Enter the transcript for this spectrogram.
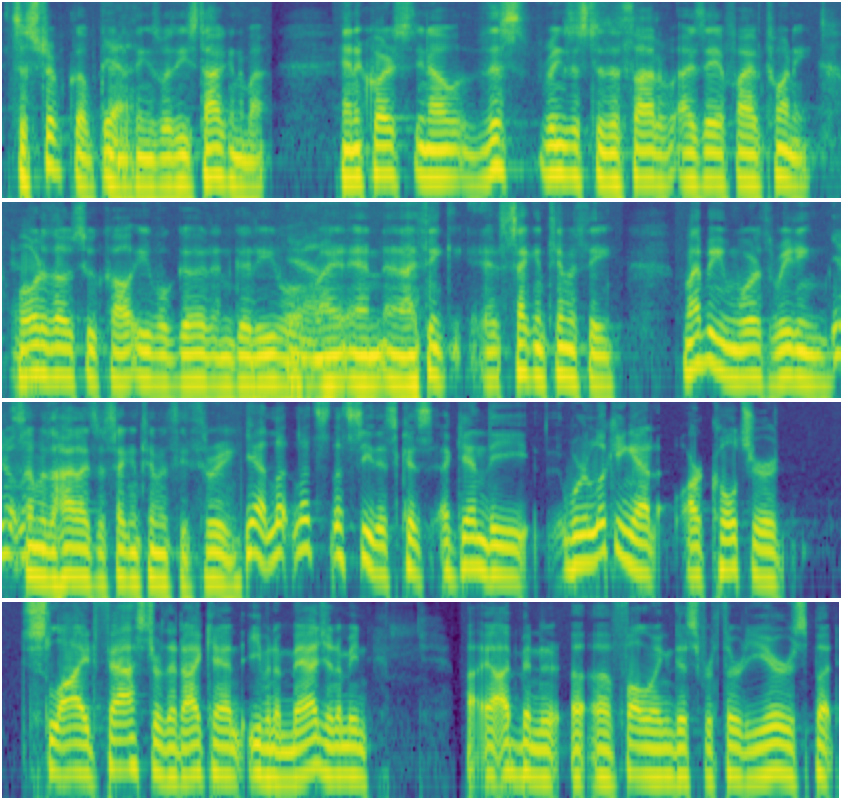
It's a strip club kind Yeah. of thing, is what he's talking about. And of course, you know, this brings us to the thought of Isaiah 5:20. Woe to those who call evil good and good evil, Yeah. right? And and I think uh, Second Timothy might be even worth reading You know, some of the highlights of Second Timothy 3. Yeah, let, let's let's see this because again, the we're looking at our culture slide faster than I can even imagine. I mean, I, I've been uh, uh, following this for 30 years, but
